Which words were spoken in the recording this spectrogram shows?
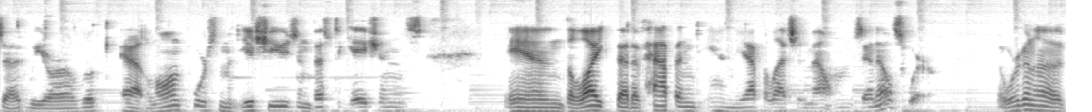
said, we are a look at law enforcement issues, investigations, and the like that have happened in the Appalachian Mountains and elsewhere. And we're going to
